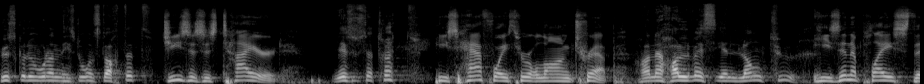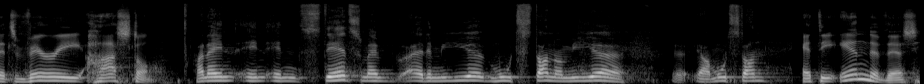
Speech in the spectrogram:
Husker du hvordan historien startet? Jesus is tired. Jesus er trøtt. He's halfway through a long trip. Han er halvveis i en lang tur. He's in a place that's very hostile. Han er en, en, en sted som er, er det mye motstand og mye eh, ja, motstand. At the end of this,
